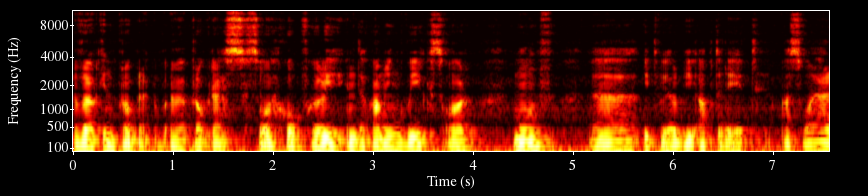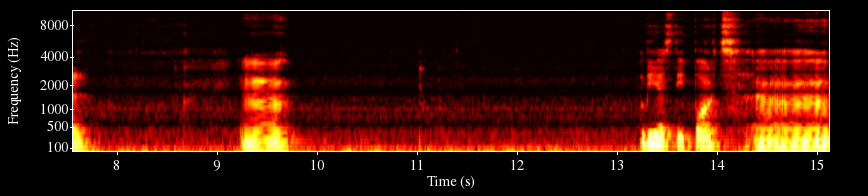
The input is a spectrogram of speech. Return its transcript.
a work in progress. So hopefully in the coming weeks or month uh, it will be up to date as well uh, BSD ports uh,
